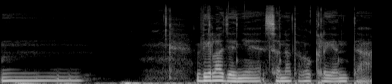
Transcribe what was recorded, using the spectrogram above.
mm, vyladenie sa na toho klienta.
